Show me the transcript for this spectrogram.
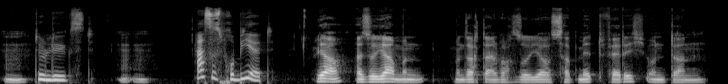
Hm. Du lügst. Hast du es probiert? Ja, also ja, man, man sagte einfach so, ja, submit, fertig und dann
